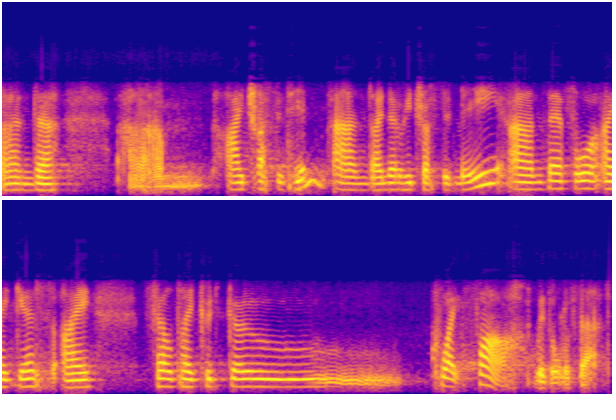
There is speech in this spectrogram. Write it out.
And uh, um, I trusted him, and I know he trusted me, and therefore I guess I felt I could go quite far with all of that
